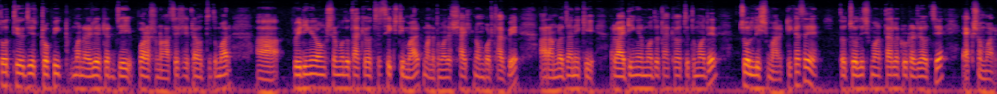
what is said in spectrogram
তথ্যীয় যে টপিক মানে রিলেটেড যে পড়াশোনা আছে সেটা হচ্ছে তোমার রিডিংয়ের অংশের মধ্যে থাকে হচ্ছে সিক্সটি মার্ক মানে তোমাদের ষাট নম্বর থাকবে। আর আমরা জানি কি রাইটিংয়ের মধ্যে থাকে হচ্ছে তোমাদের চল্লিশ মার্ক ঠিক আছে? তো চল্লিশ মার্ক তাহলে টোটালি হচ্ছে একশো মার্ক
